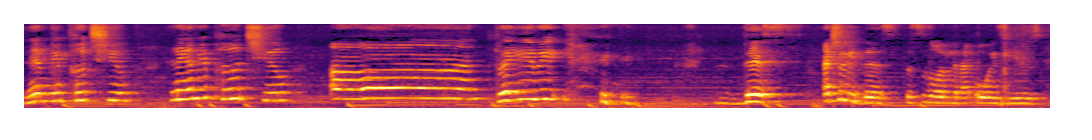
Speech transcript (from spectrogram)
let me put you let me put you on baby. This actually this this is the one that i always use.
